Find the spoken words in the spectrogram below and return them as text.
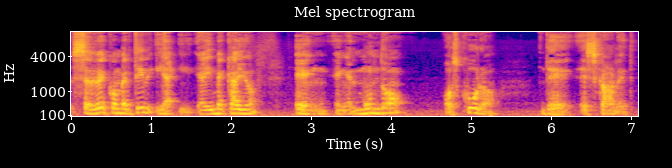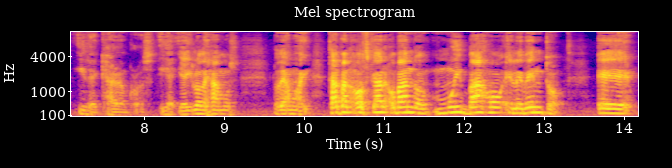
se debe convertir, y ahí, me callo, en, el mundo oscuro de Scarlett y de Karen Cross. Y, ahí lo dejamos, lo dejamos ahí. Tapan Oscar Obando, muy bajo el evento. Eh,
